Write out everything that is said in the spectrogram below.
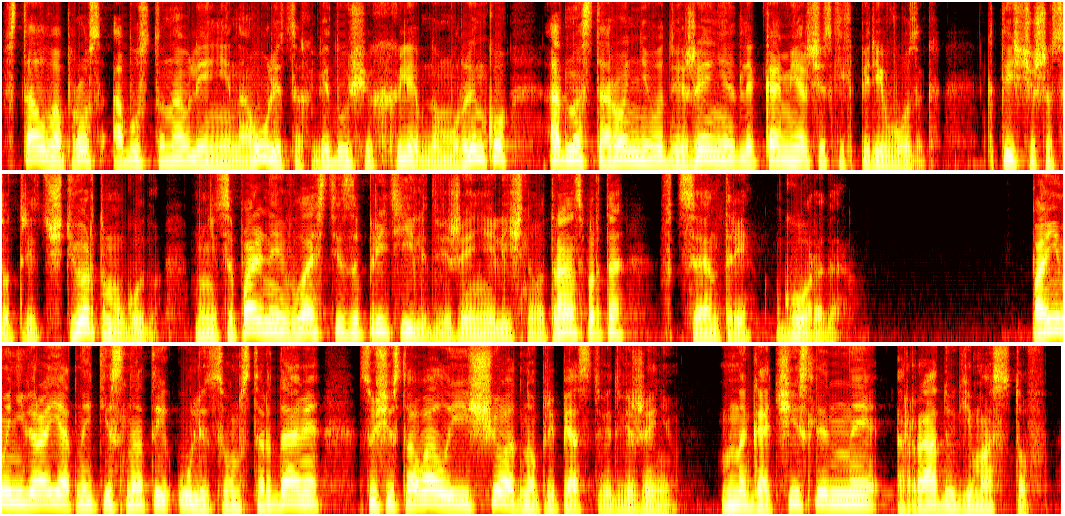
встал вопрос об установлении на улицах, ведущих к хлебному рынку, одностороннего движения для коммерческих перевозок. К 1634 году муниципальные власти запретили движение личного транспорта в центре города. Помимо невероятной тесноты улиц в Амстердаме, существовало еще одно препятствие движению – многочисленные радуги мостов –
